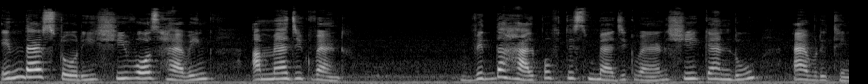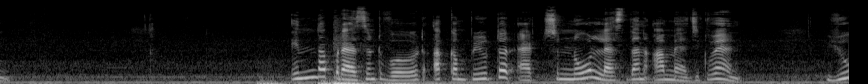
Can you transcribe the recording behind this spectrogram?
In that story, she was having a magic wand. With the help of this magic wand, she can do everything. In the present world, a computer acts no less than a magic wand. You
